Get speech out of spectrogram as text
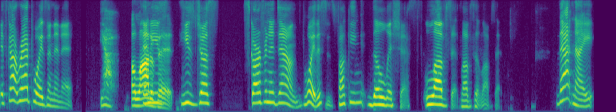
it's got rat poison in it. Yeah. A lot And of he's- it. He's just scarfing it down. Boy, this is fucking delicious. Loves it, loves it, loves it. That night,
